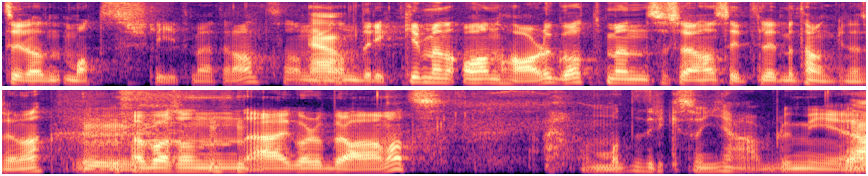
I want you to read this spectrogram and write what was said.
til at Mats sliter med et eller annet. Han, Ja. han drikker, men, og han har det godt, men så ser jeg han sitter litt med tankene sine. Mm. Er bare sånn «Eh, Går det bra, Mats? Jeg måtte drikke så jævlig mye. Ja.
